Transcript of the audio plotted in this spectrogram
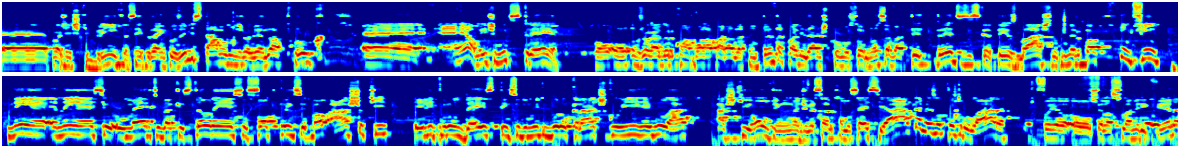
É, com a gente que brinca, sempre, inclusive estávamos jogando há pouco, é, é realmente muito estranho um, jogador com a bola parada com tanta qualidade como o Sornosa bater tantos escanteios baixos no primeiro pau. Enfim, nem é, nem é esse o mérito da questão, nem é esse o foco principal. Acho que ele, por um 10, tem sido muito burocrático e irregular. Acho que ontem, um adversário como o CSA, até mesmo contra o Lara, que foi pela Sul-Americana,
